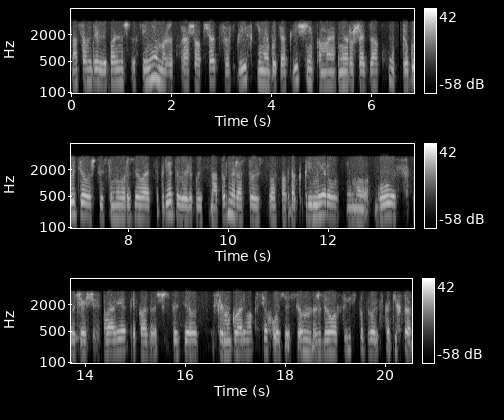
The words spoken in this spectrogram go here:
На самом деле больной шизофрения может хорошо общаться с близкими, быть отличником и не нарушать законы. Другое дело, что если у него развивается бредовое или галлюцинаторное расстройство, когда, к примеру, ему голос, звучащий в голове, приказывает, что сделать если мы говорим о психозе, если он развивался из-под каких-то,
